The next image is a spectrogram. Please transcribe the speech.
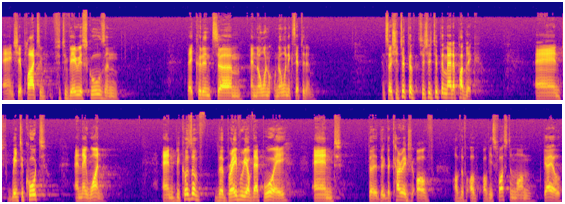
And she applied to, to various schools, and they couldn't, um, and no one, no one accepted him. And so she took, the, so she took the matter public and went to court, and they won. And because of the bravery of that boy and the, the, the courage of, of, the, of, of his foster mom, Gail,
